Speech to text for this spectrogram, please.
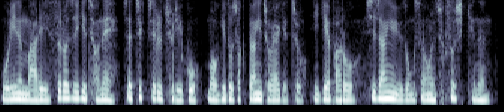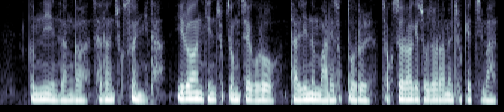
우리는 말이 쓰러지기 전에 채찍질을 줄이고 먹이도 적당히 줘야겠죠. 이게 바로 시장의 유동성을 축소시키는 금리 인상과 자산 축소입니다. 이러한 긴축 정책으로 달리는 말의 속도를 적절하게 조절하면 좋겠지만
